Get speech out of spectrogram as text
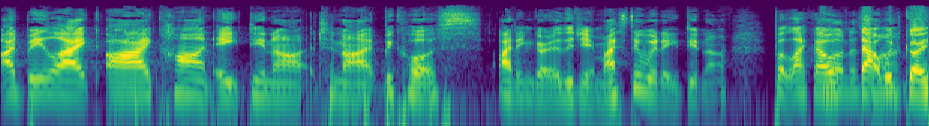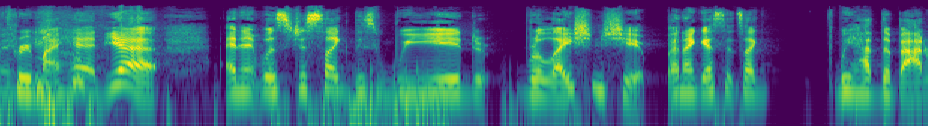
I'd be like, I can't eat dinner tonight because I didn't go to the gym. I still would eat dinner, but like I that would go through my head. Yeah, and it was just like this weird relationship. And I guess it's like we had the bad,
